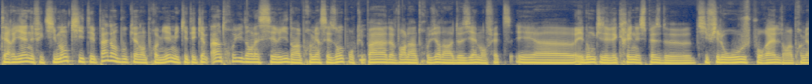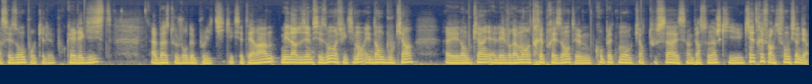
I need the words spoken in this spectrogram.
terrienne, effectivement, qui n'était pas dans le bouquin dans le premier, mais qui était quand même introduit dans la série dans la première saison pour que Oui. pas d'avoir l'introduire dans la deuxième, en fait. Et, et donc, ils avaient créé une espèce de petit fil rouge pour elle dans la première saison pour qu'elle pour qu'elle existe à base toujours de politique, etc. Mais dans la deuxième saison, effectivement, et dans le bouquin, et dans le bouquin, elle est vraiment très présente et complètement au cœur de tout ça. Et c'est un personnage qui est très fort, qui fonctionne bien.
